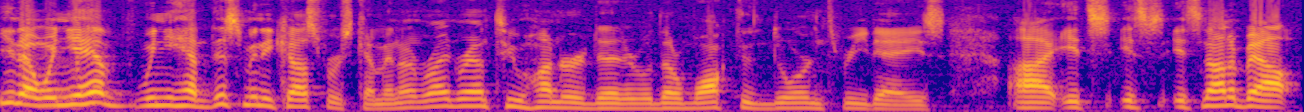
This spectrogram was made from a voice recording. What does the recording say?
You know, when you have when you have this many customers come in, uh, right around 200 that will walk through the door in three days. Uh, it's it's it's not about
